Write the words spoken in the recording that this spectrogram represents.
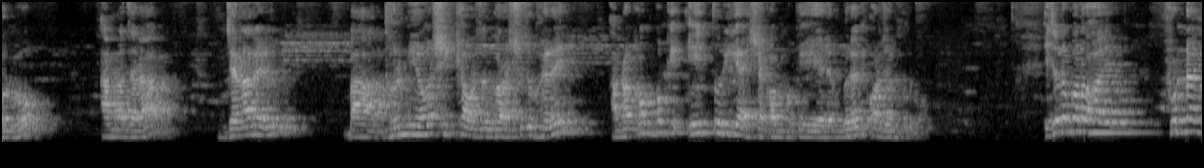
বলব, আমরা যারা জেনারেল বা ধর্মীয় শিক্ষা অর্জন করার সুযোগ হয় আমরা কমপক্ষে এই তরিকা এসে কমপক্ষে এই এলএমগুলো অর্জন করব। এই জন্য বলা হয়, পূর্ণাঙ্গ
